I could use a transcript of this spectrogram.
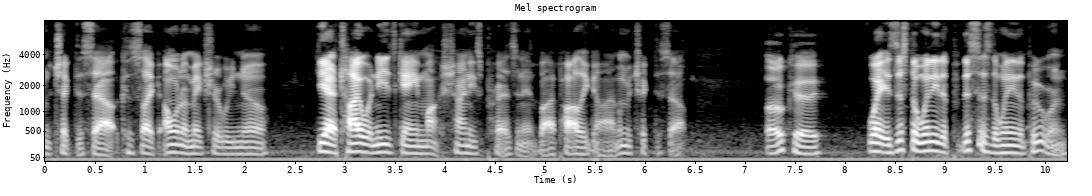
I'm gonna check this out because, like, I want to make sure we know. Yeah, Taiwanese game mocks Chinese president by Polygon. Let me check this out. Okay. Wait, is this the Winnie the? This is the Winnie the Pooh one.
